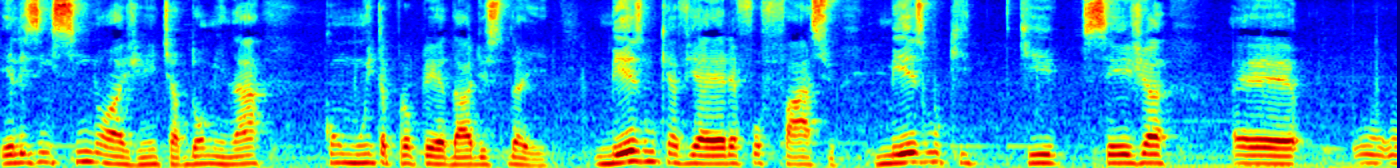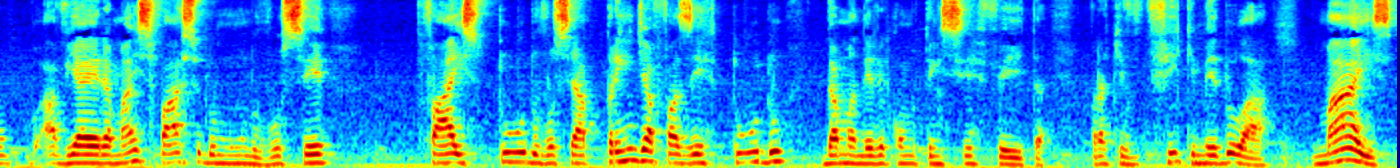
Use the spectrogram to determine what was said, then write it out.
eles ensinam a gente a dominar com muita propriedade isso daí. Mesmo que a via aérea for fácil, mesmo que, que seja é, o, a via aérea mais fácil do mundo, você faz tudo, você aprende a fazer tudo da maneira como tem que ser feita, para que fique medular. Mas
